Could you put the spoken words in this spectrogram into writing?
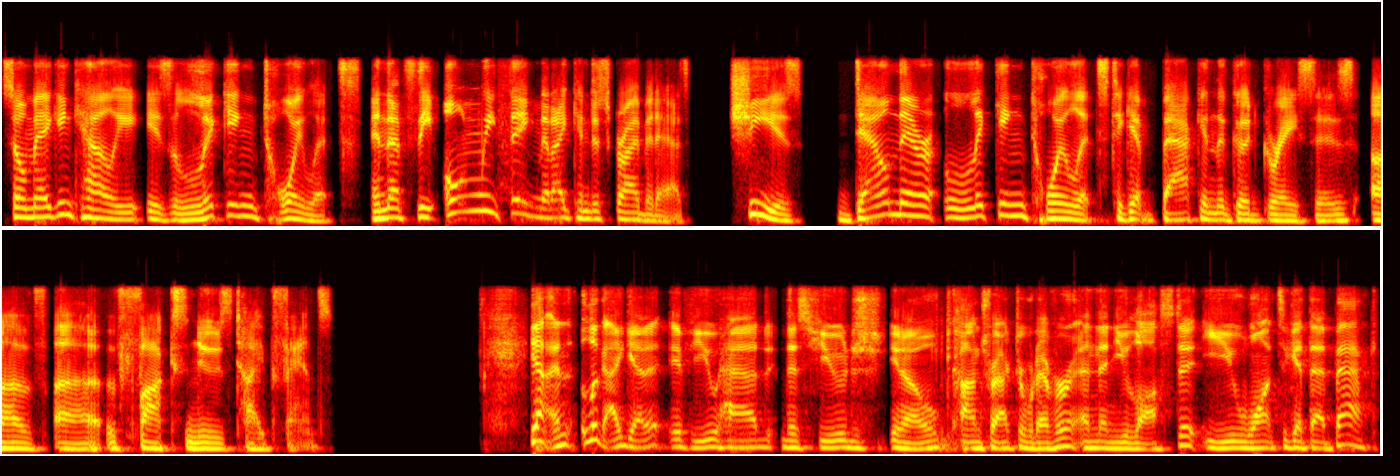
So Megyn Kelly is licking toilets, and that's the only thing that I can describe it as. She is down there licking toilets to get back in the good graces of uh, Fox News type fans. Yeah, and look, I get it. If you had this huge, you know, contract or whatever, and then you lost it, you want to get that back.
